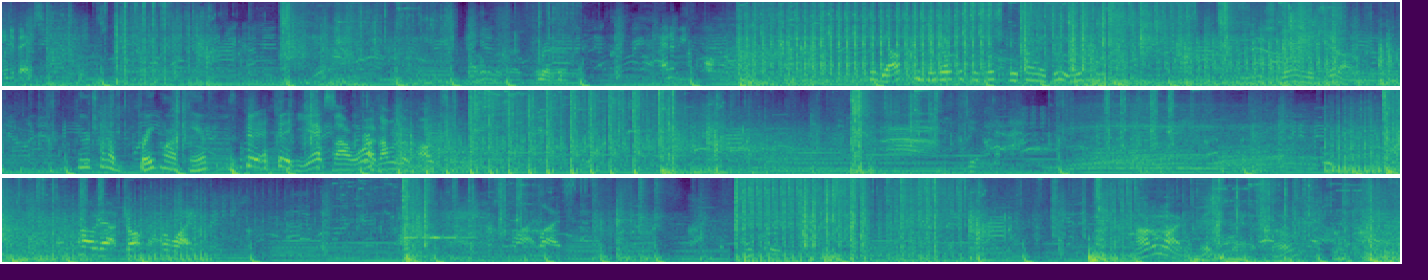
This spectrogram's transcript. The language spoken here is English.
to base. Enemy. Dude, y'all think you know what you're supposed to be trying to do? You scaring the shit out of me. You were trying to break my camera. yes, I was. I was about to. Loadout drop away. Slide. How do I miss that, bro?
